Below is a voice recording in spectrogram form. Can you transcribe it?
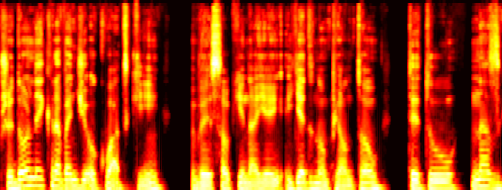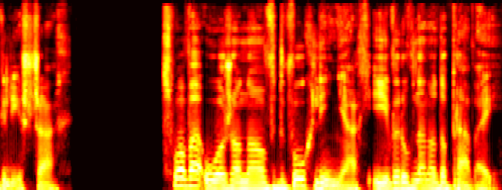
Przy dolnej krawędzi okładki, wysoki na jej jedną piątą, tytuł Na zgliszczach. Słowa ułożono w dwóch liniach i wyrównano do prawej.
